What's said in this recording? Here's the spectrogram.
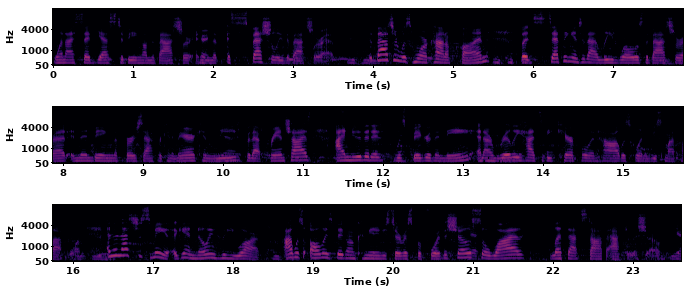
when I said yes to being on The Bachelor and in the, especially The Bachelorette. Mm-hmm. The Bachelor was more kind of fun, mm-hmm. but stepping into that lead role as The Bachelorette and then being the first African American lead for that franchise, I knew that it was bigger than me and I mm-hmm. really had to be careful in how I was going to use my platform. And then that's just me. Again, knowing who you are. I was always big on community service before the show, so why let that stop after the show? Yeah,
